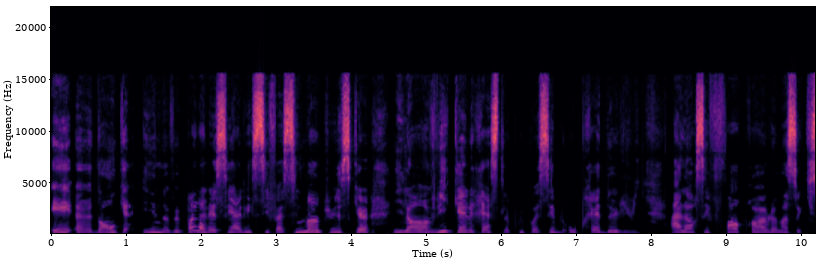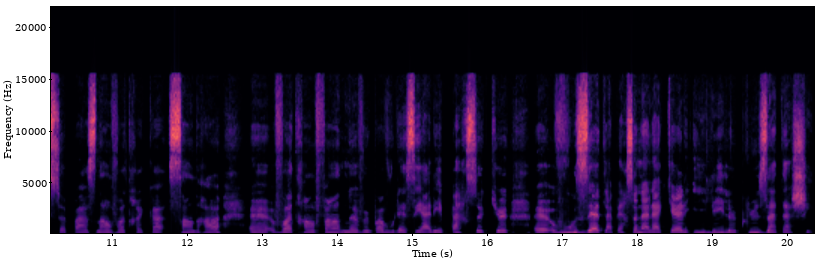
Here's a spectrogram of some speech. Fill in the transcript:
Et euh, donc, il ne veut pas la laisser aller si facilement puisqu'il a envie qu'elle reste le plus possible auprès de lui. Alors, c'est fort probablement ce qui se passe dans votre cas, Sandra. Euh, votre enfant ne veut pas vous laisser aller parce que euh, vous êtes la personne à laquelle il est le plus attaché.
